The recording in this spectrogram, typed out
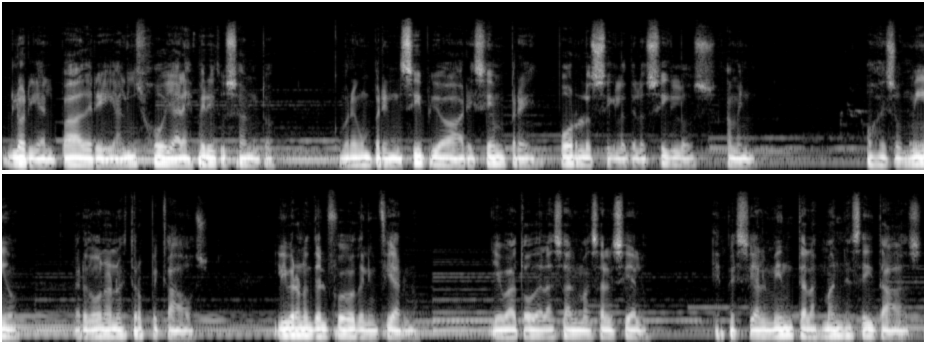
Gloria al Padre, al Hijo y al Espíritu Santo, como en un principio, ahora y siempre, por los siglos de los siglos. Amén. Oh Jesús mío, perdona nuestros pecados, líbranos del fuego del infierno, lleva a todas las almas al cielo, especialmente a las más necesitadas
